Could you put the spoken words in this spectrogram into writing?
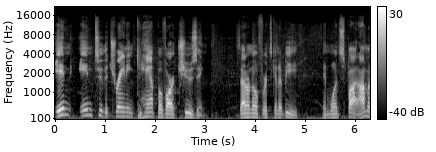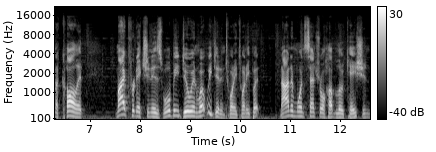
in into the training camp of our choosing. So I don't know if it's gonna be in one spot. I'm gonna call it. My prediction is we'll be doing what we did in 2020, but not in one central hub location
